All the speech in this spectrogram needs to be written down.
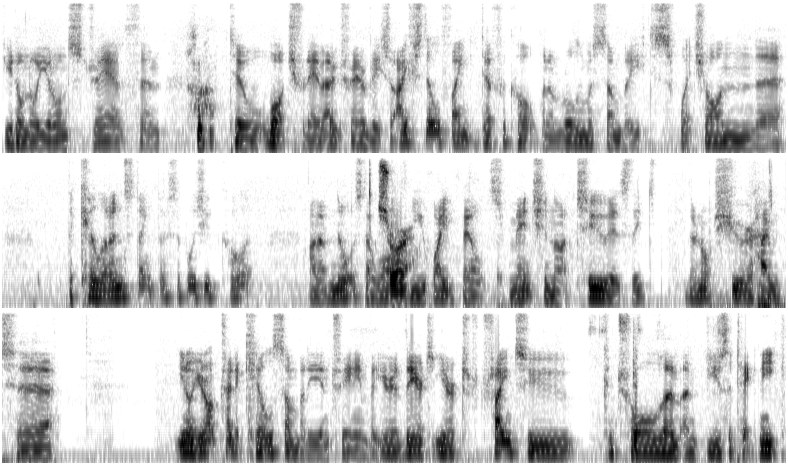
you don't know your own strength, and to watch for out for everybody. So I still find it difficult when I'm rolling with somebody to switch on the the killer instinct, I suppose you could call it. And I've noticed a lot sure. of new white belts mention that too, is they they're not sure how to. You know, you're not trying to kill somebody in training, but you're there. To, you're trying to control them and use the technique.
